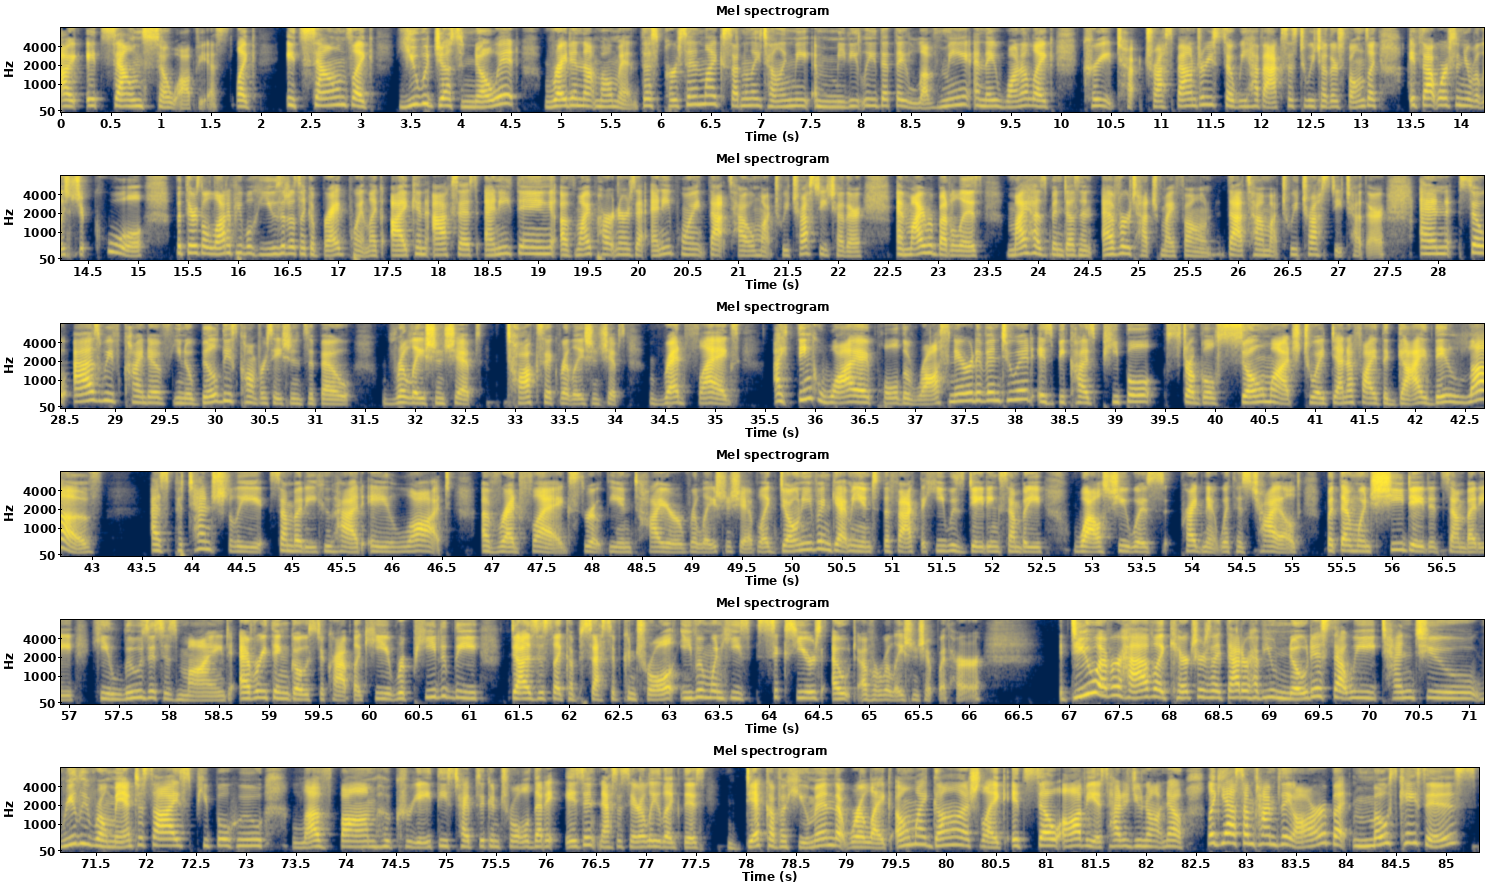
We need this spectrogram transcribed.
I it sounds so obvious. Like it sounds like you would just know it right in that moment. This person, like, suddenly telling me immediately that they love me and they want to, like, create t- trust boundaries so we have access to each other's phones. Like, if that works in your relationship, cool. But there's a lot of people who use it as like a brag point. Like, I can access anything of my partners at any point. That's how much we trust each other. And my rebuttal is my husband doesn't ever touch my phone. That's how much we trust each other. And so, as we've kind of, you know, build these conversations about relationships, toxic toxic relationships, red flags. I think why I pull the Ross narrative into it is because people struggle so much to identify the guy they love as potentially somebody who had a lot of red flags throughout the entire relationship. Like, don't even get me into the fact that he was dating somebody while she was pregnant with his child. But then when she dated somebody, he loses his mind. Everything goes to crap. Like, he repeatedly does this like obsessive control, even when he's six years out of a relationship with her do you ever have like characters like that or have you noticed that we tend to really romanticize people who love bomb who create these types of control that it isn't necessarily like this dick of a human that we're like oh my gosh like it's so obvious. How did you not know? Like yeah sometimes they are but most cases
